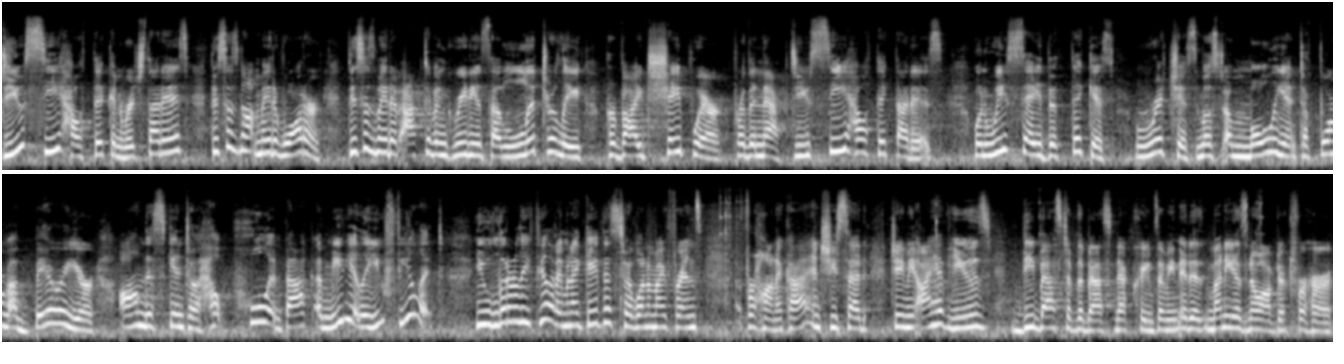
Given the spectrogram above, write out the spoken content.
Do you see how thick and rich that is? This is not made of water. This is made of active ingredients that literally provide shapewear for the neck. Do you see how thick that is? When we say the thickest, richest, most emollient to form a barrier on the skin to help pull it back immediately, you feel it. You literally feel it. I mean, I gave this to one of my friends for Hanukkah, and she said, Jamie, I have used the best of the best neck creams. I mean, it is money is no object for her.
